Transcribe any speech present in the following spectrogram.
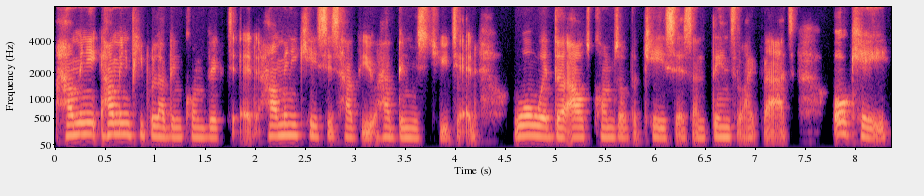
how many how many people have been convicted? How many cases have you have been instituted what were the outcomes of the cases and things like that? Okay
